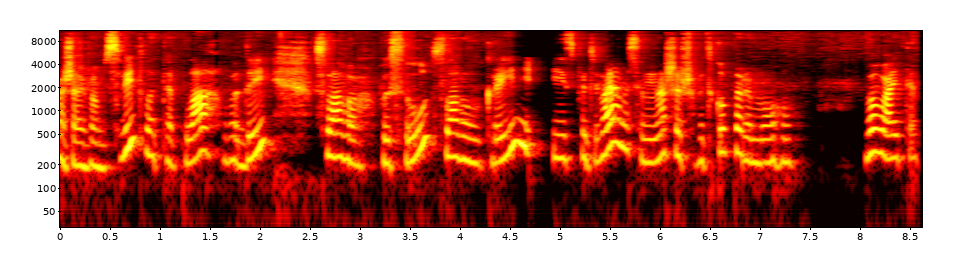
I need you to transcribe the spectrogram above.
Бажаю вам світла, тепла, води. Слава ВСУ, слава Україні і сподіваємося на нашу швидку перемогу. Бувайте!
